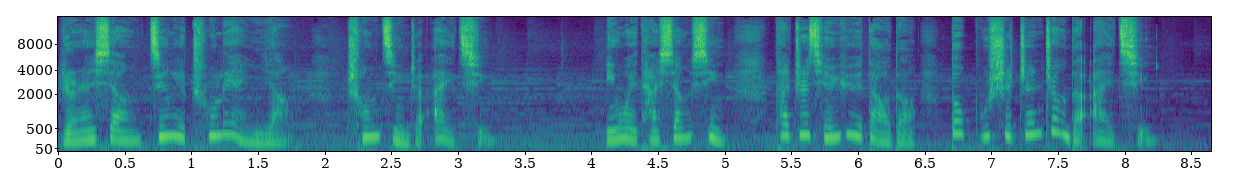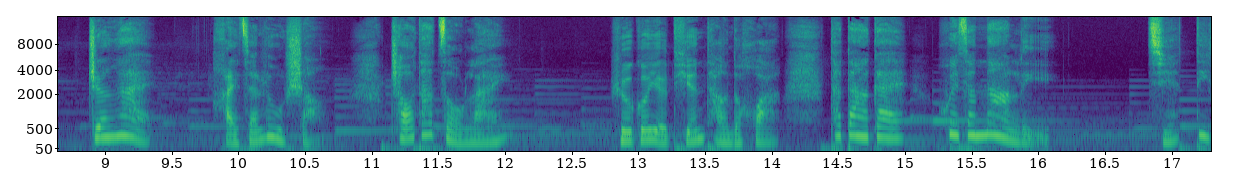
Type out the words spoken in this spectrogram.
仍然像经历初恋一样憧憬着爱情，因为他相信他之前遇到的都不是真正的爱情，真爱还在路上，朝他走来。如果有天堂的话，他大概会在那里结第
